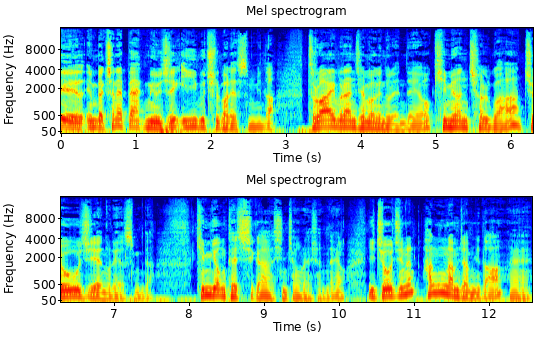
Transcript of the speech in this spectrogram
토요일 인백션의 백뮤직 2부 출발했습니다. 드라이브란 제목의 노래인데요. 김현철과 조지의 노래였습니다. 김경태 씨가 신청을 하셨네요. 이 조지는 한국 남자입니다. 예.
